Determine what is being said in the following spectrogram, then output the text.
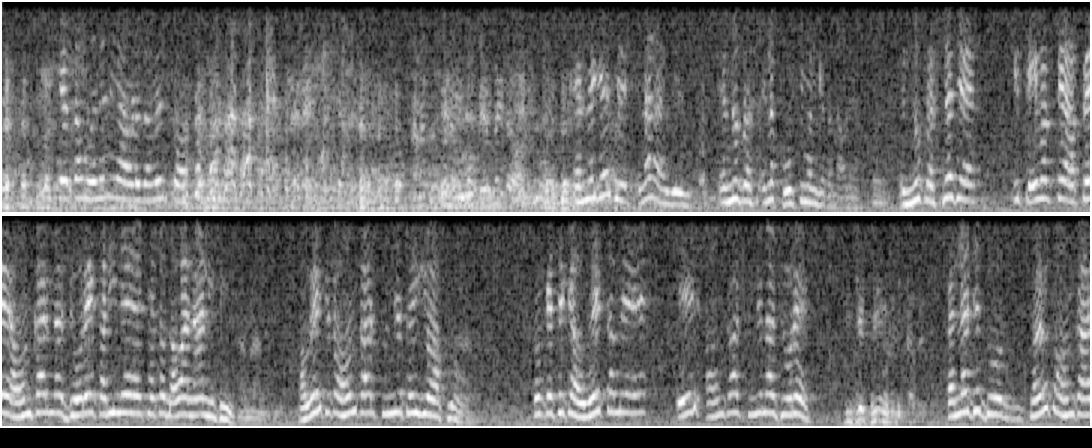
કેતા મને નહીં આવડે તમે જ કહો. એમને કે છે ના ના એમનો પ્રશ્ન એટલે ફોર્સી મને કેતા આવડે એમનો પ્રશ્ન છે કે તે વખતે આપે અહંકાર ના જોરે કરીને છે તો દવા ના લીધી. હવે છે તો અહંકાર શૂન્ય થઈ ગયો આપનો. તો કે છે કે હવે તમે એ અહંકાર શૂન્ય ના જોરે પહેલા જે થયો તો અહંકાર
